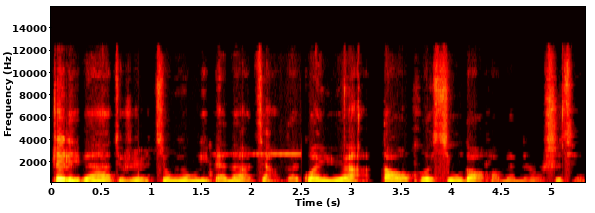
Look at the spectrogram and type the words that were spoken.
这里边啊，就是《中庸》里边呢讲的关于啊道和修道方面那种事情。《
